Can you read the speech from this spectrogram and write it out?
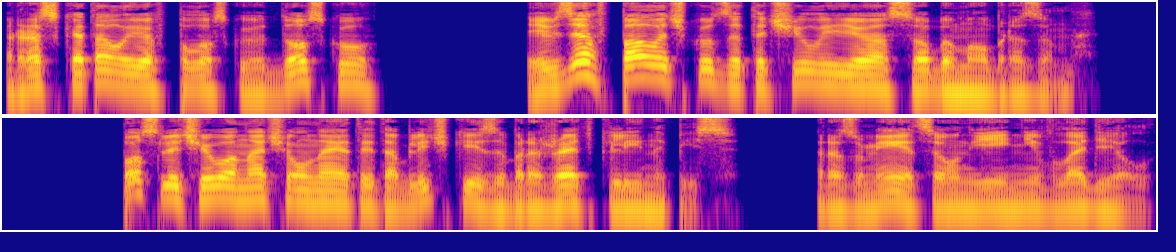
раскатал ее в плоскую доску и, взяв палочку, заточил ее особым образом. После чего начал на этой табличке изображать клинопись. Разумеется, он ей не владел.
